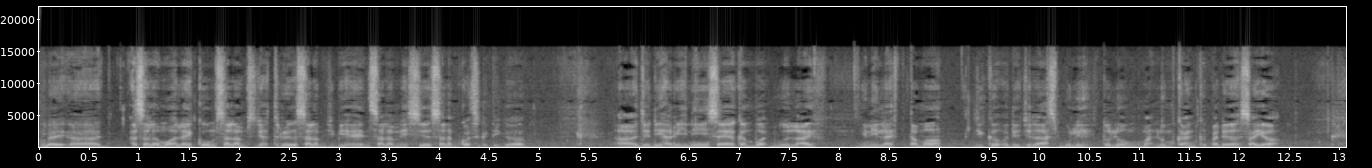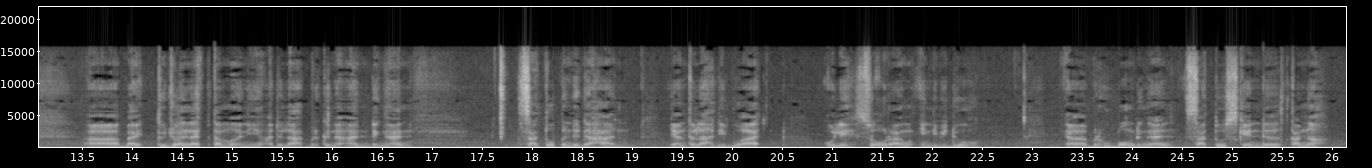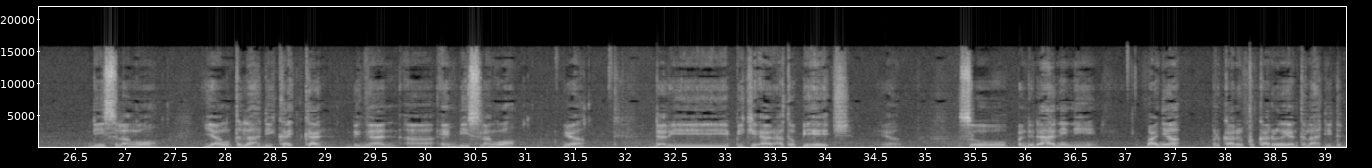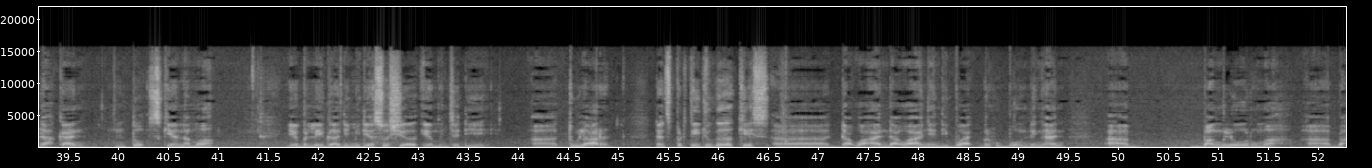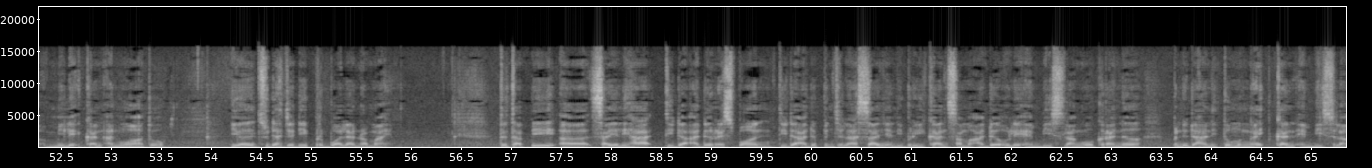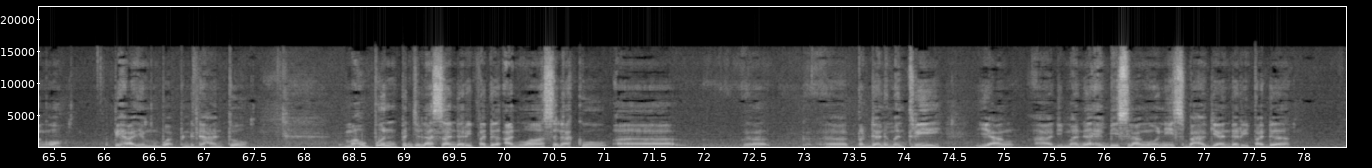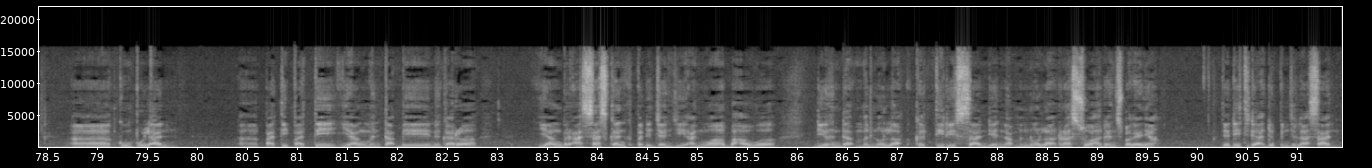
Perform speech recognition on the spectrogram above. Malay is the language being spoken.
Baik, uh, Assalamualaikum, salam sejahtera, salam GBN, salam Malaysia, salam kuasa ketiga. Uh, jadi hari ini saya akan buat dua live. Ini live pertama. Jika audio jelas, boleh tolong maklumkan kepada saya. Uh, baik, tujuan live pertama ni adalah berkenaan dengan satu pendedahan yang telah dibuat oleh seorang individu uh, berhubung dengan satu skandal tanah di Selangor yang telah dikaitkan dengan uh, MB Selangor ya dari PKR atau PH ya. So pendedahan ini banyak perkara-perkara yang telah didedahkan untuk sekian lama. Ia berlega di media sosial ia menjadi uh, tular. Dan seperti juga kes uh, dakwaan-dakwaan yang dibuat berhubung dengan uh, banglo rumah uh, milikkan Anwar tu ia sudah jadi perbualan ramai tetapi uh, saya lihat tidak ada respon tidak ada penjelasan yang diberikan sama ada oleh MB Selangor kerana pendedahan itu mengaitkan MB Selangor pihak yang membuat pendedahan itu mahupun penjelasan daripada Anwar selaku uh, uh, uh, Perdana Menteri yang uh, di mana MB Selangor ni sebahagian daripada uh, kumpulan uh, parti-parti yang mentadbir negara yang berasaskan kepada janji Anwar bahawa dia hendak menolak ketirisan, dia hendak menolak rasuah dan sebagainya. Jadi tidak ada penjelasan.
